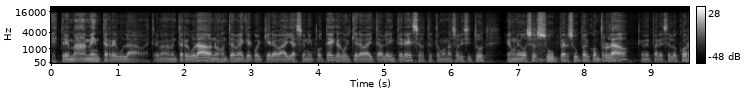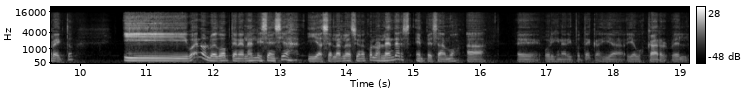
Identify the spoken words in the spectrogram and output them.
extremadamente regulado, extremadamente regulado. No es un tema de que cualquiera vaya a hacer una hipoteca, cualquiera vaya y te habla de intereses, usted toma una solicitud. Es un negocio súper, súper controlado, que me parece lo correcto. Y bueno, luego obtener las licencias y hacer las relaciones con los lenders, empezamos a eh, originar hipotecas y a, buscar, el,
